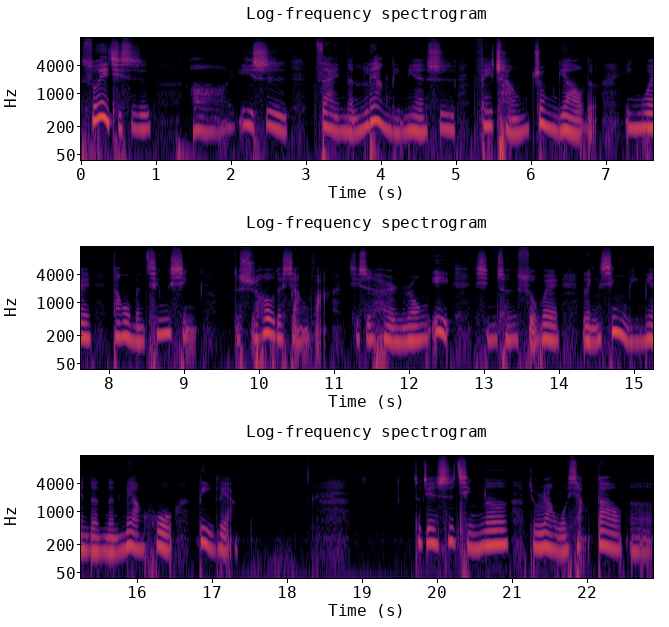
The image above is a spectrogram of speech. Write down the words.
所以其实啊，意识在能量里面是非常重要的，因为当我们清醒的时候的想法。其实很容易形成所谓灵性里面的能量或力量。这件事情呢，就让我想到，呃，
